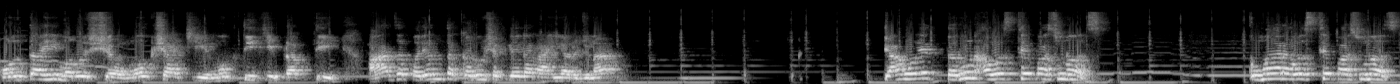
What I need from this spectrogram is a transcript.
कोणताही मनुष्य मोक्षाची मुक्तीची प्राप्ती आजपर्यंत करू शकलेला नाही अर्जुना. त्यामुळे तरुण अवस्थेपासूनच कुमार अवस्थेपासूनच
